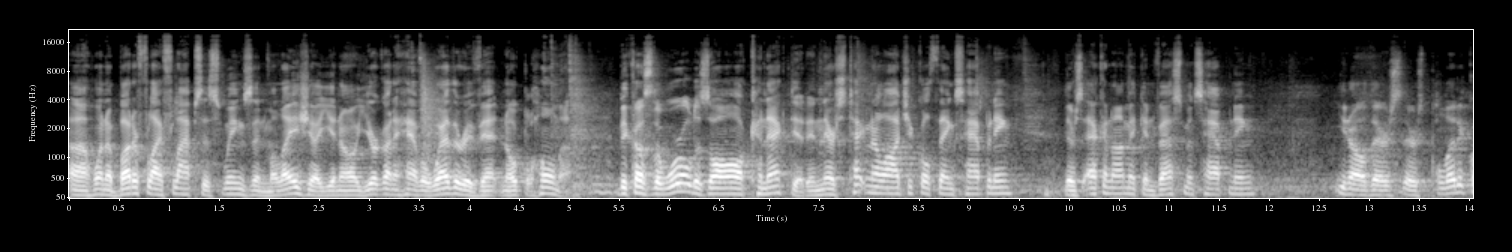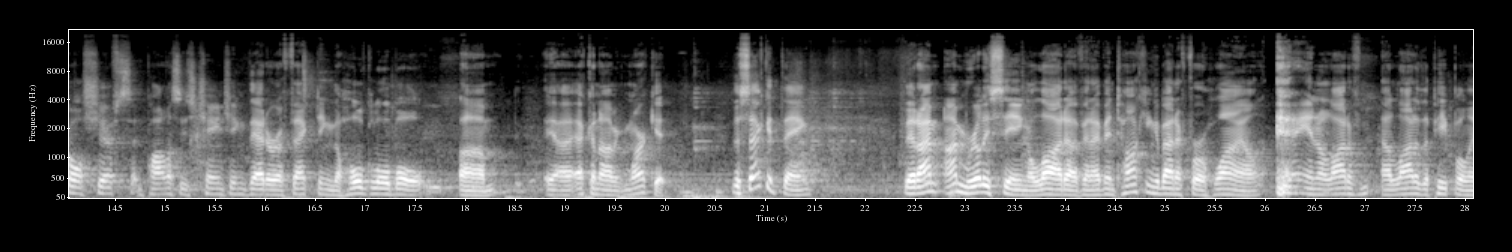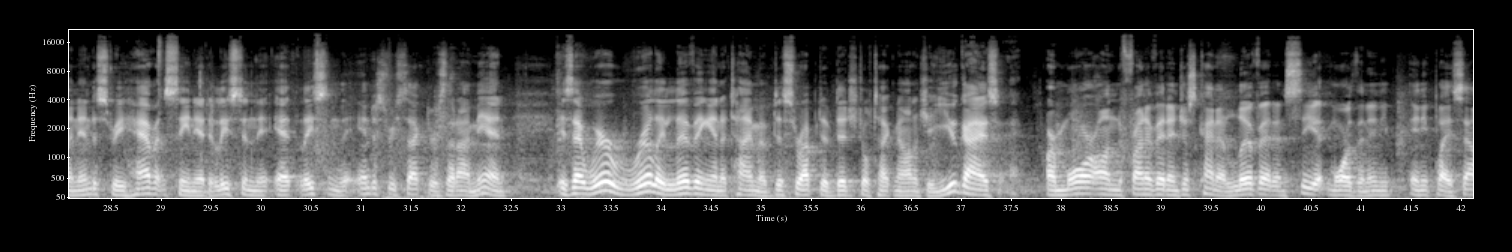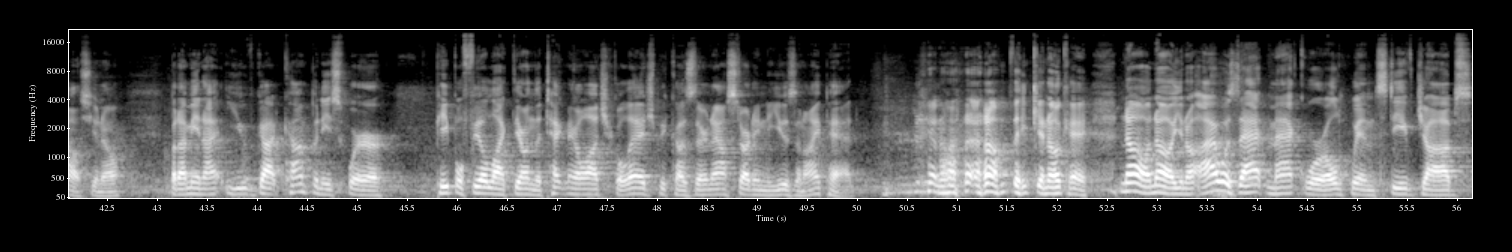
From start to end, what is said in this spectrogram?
uh, when a butterfly flaps its wings in Malaysia, you know, you're going to have a weather event in Oklahoma because the world is all connected and there's technological things happening, there's economic investments happening, you know, there's, there's political shifts and policies changing that are affecting the whole global um, uh, economic market. The second thing that I'm, I'm really seeing a lot of, and I've been talking about it for a while, and a lot of a lot of the people in industry haven't seen it, at least in the at least in the industry sectors that I'm in, is that we're really living in a time of disruptive digital technology. You guys are more on the front of it and just kind of live it and see it more than any any place else, you know. But I mean, I, you've got companies where people feel like they're on the technological edge because they're now starting to use an iPad. You know, and I'm thinking, okay, no, no, you know, I was at Macworld when Steve Jobs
